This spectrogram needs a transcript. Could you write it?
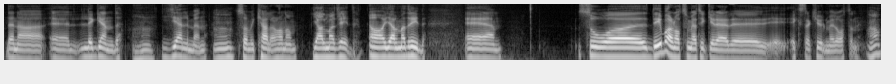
denna eh, legend, Mhm. hjälmen, Mm. som vi kallar honom. Real Madrid. Ja, Real Madrid. Eh, så det är bara något som jag tycker är eh, extra kul med låten. Ja,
